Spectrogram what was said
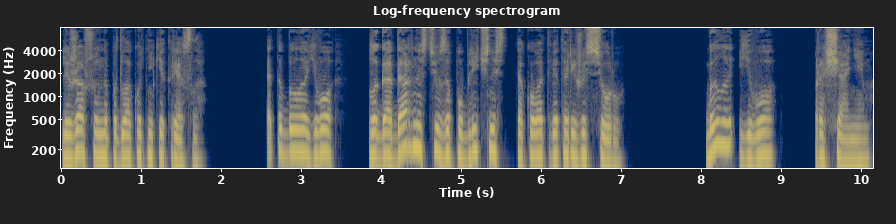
лежавшую на подлокотнике кресла. Это было его благодарностью за публичность такого ответа режиссеру. Было его прощанием.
